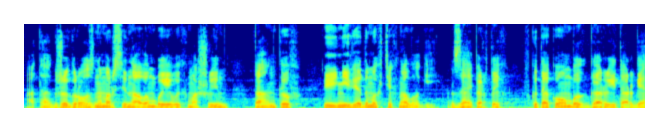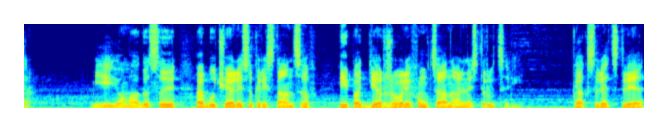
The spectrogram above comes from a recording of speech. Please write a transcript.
а также грозным арсеналом боевых машин, танков и неведомых технологий, запертых в катакомбах горы Таргер. Ее магасы обучали сокрестанцев и поддерживали функциональность рыцарей. Как следствие,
